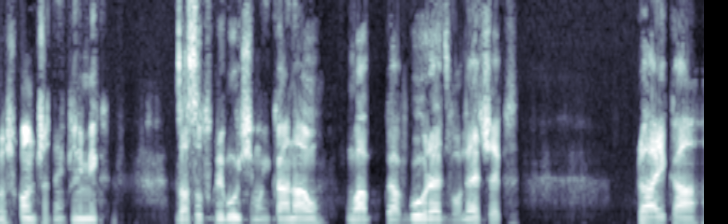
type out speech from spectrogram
Już kończę ten filmik. Zasubskrybujcie mój kanał. Łapka w górę, dzwoneczek, lajka,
